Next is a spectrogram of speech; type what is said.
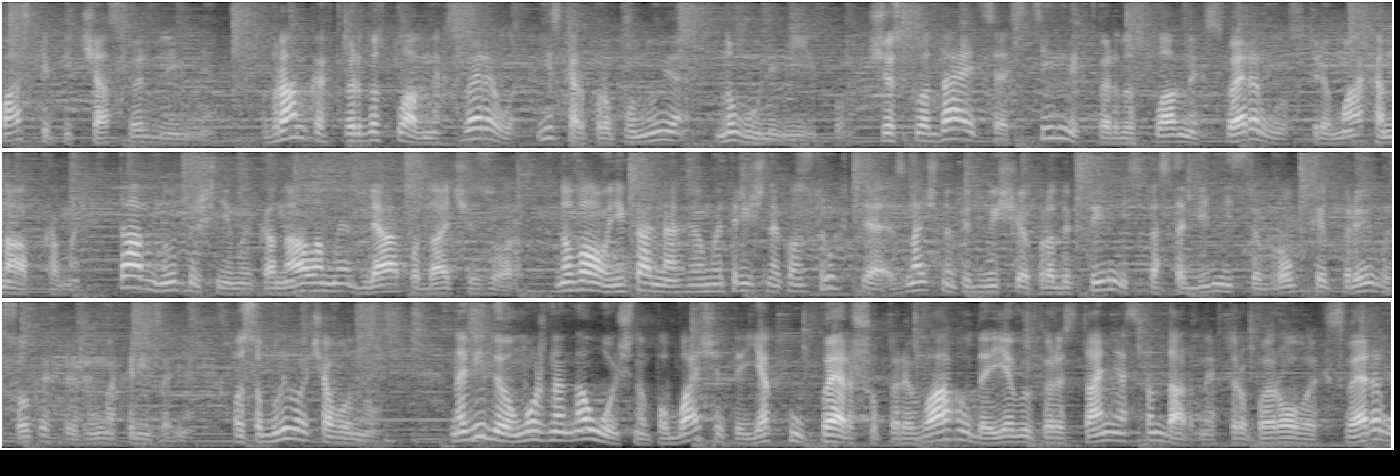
фаски під час свердління. В рамках твердосплавних свердл Іскар пропонує нову лінійку, що складається з цільних твердосплавних свердл з трьома канавками та внутрішніми каналами для подачі зор. Нова унікальна геометрична конструкція значно підвищує продуктивність та стабільність обробки при високих режимах різання, особливо чавуну. На відео можна наочно побачити, яку першу перевагу дає використання стандартних троперових свердл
